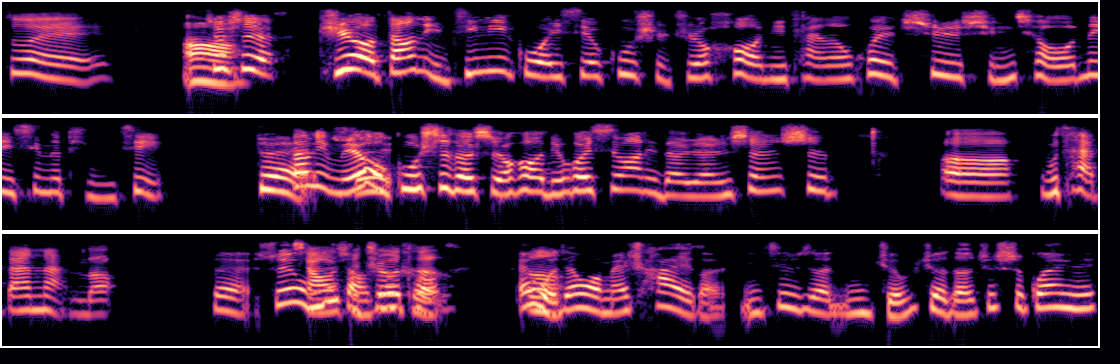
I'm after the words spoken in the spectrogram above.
对，就是只有当你经历过一些故事之后，你才能会去寻求内心的平静。对，当你没有故事的时候，你会希望你的人生是呃五彩斑斓的。对，所以我们想折腾。哎，我在外面插一个，你记不记得？你觉不觉得就是关于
